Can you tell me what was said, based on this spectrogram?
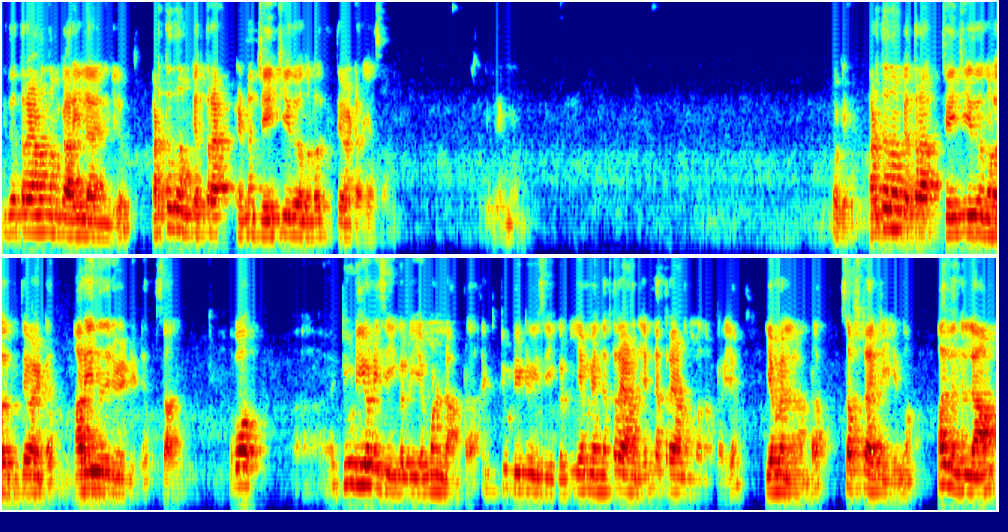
ഇത് എത്രയാണെന്ന് നമുക്ക് അറിയില്ല എങ്കിലും അടുത്തത് നമുക്ക് എത്ര എണ്ണം ചേഞ്ച് ചെയ്തു എന്നുള്ളത് കൃത്യമായിട്ട് അറിയാൻ സാധിക്കും. ഓക്കെ അടുത്തത് നമുക്ക് എത്ര ചേഞ്ച് ചെയ്തു എന്നുള്ളത് കൃത്യമായിട്ട് അറിയുന്നതിന് വേണ്ടിയിട്ട് സാധിക്കും. അപ്പോൾ two D one is equal to M one lambda and two D two is equal to M N എത്രയാണെന്ന് എൻ എത്രയാണെന്നുള്ളത് നമുക്കറിയാം. എം എൻ ലാംഡ സബ്സ്ട്രാക്ട് ചെയ്യുന്നു. അതിൽ നിന്ന് ലാംഡ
